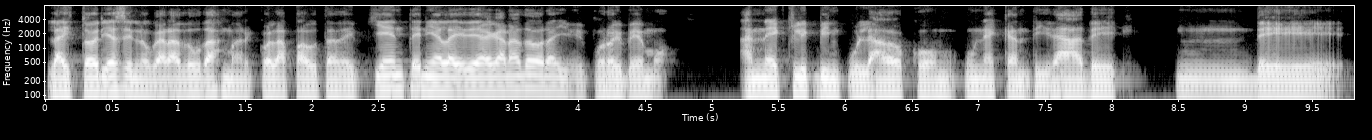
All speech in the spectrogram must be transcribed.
la historia, sin lugar a dudas, marcó la pauta de quién tenía la idea ganadora y hoy por hoy vemos a Netflix vinculado con una cantidad de, mm, de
